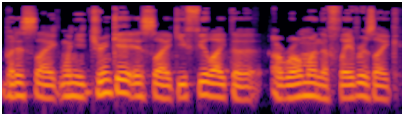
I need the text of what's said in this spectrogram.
but it's like when you drink it, it's like you feel like the aroma and the flavors like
